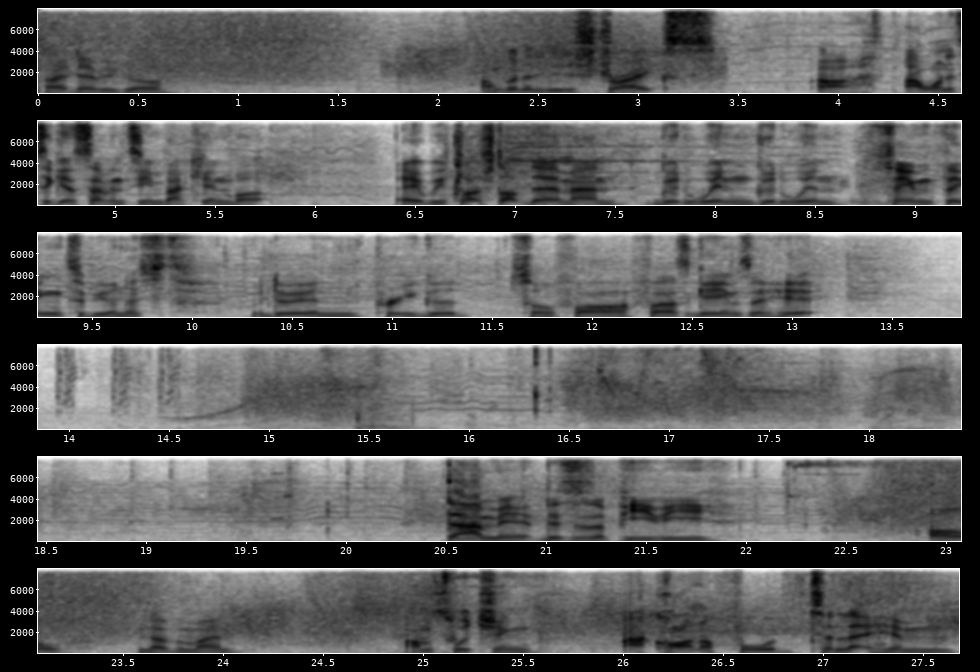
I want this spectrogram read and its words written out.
Alright, there we go. I'm gonna do the strikes. Ah, I wanted to get 17 back in, but hey, we clutched up there, man. Good win, good win. Same thing, to be honest. We're doing pretty good so far. First game's a hit. Damn it, this is a PV. Oh, never mind. I'm switching. I can't afford to let him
